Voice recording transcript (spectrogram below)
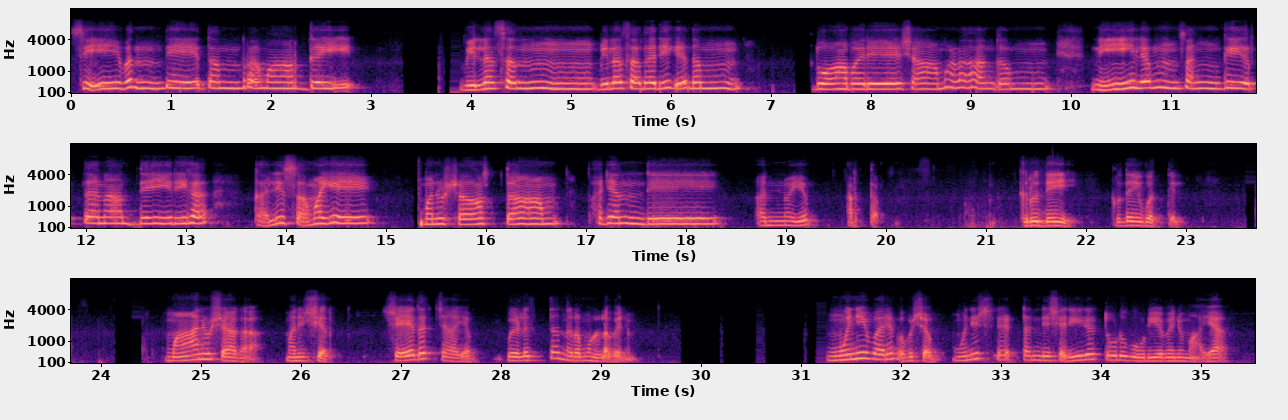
സേവന്തേ തന്ത്രമാർഗൈ. വിലസൻ വിലസതരിഗതം ദ്വാപരേ ശ്യാമളാംഗം നീലം സങ്കീർത്തനാദ്യൈരിഹ കലിസമയേ മനുഷ്യാസ്താം ഭജന്തേ. അന്വയം അർത്ഥം. കൃതേ കൃതയുഗത്തിൽ. മാനുഷക മനുഷ്യർ ശ്വേതച്ചായം വെളുത്ത നിറമുള്ളവനും മുനിവര വംശം മുനിശ്രേഷ്ഠന്റെ ശരീരത്തോടു കൂടിയവനുമായ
